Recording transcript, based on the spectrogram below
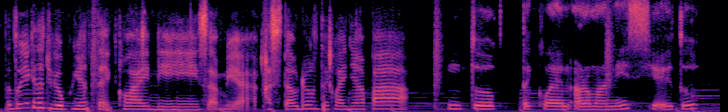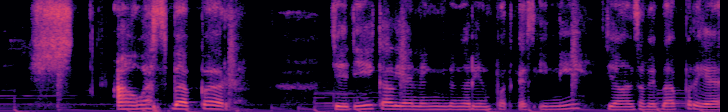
Tentunya kita juga punya tagline nih, Sam ya. Kasih tahu dong tagline-nya apa? Untuk tagline Armanis yaitu awas baper. Jadi kalian yang dengerin podcast ini jangan sampai baper ya.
